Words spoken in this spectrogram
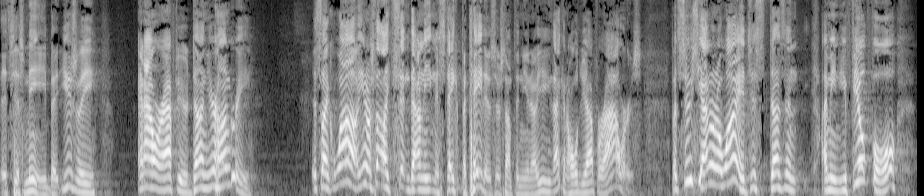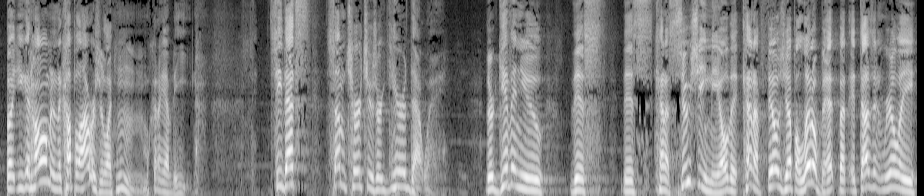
it's just me, but usually an hour after you're done, you're hungry. It's like, wow, you know, it's not like sitting down eating a steak potatoes or something, you know, you, that can hold you out for hours. But sushi, I don't know why, it just doesn't, I mean, you feel full, but you get home and in a couple hours you're like, hmm, what can I have to eat? See, that's, some churches are geared that way. They're giving you this, this kind of sushi meal that kind of fills you up a little bit, but it doesn't really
